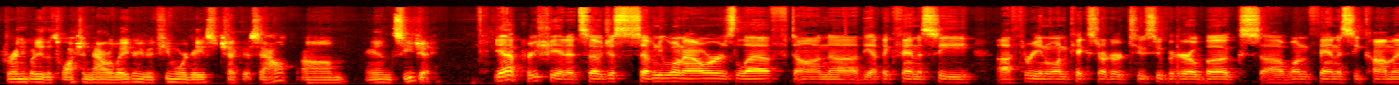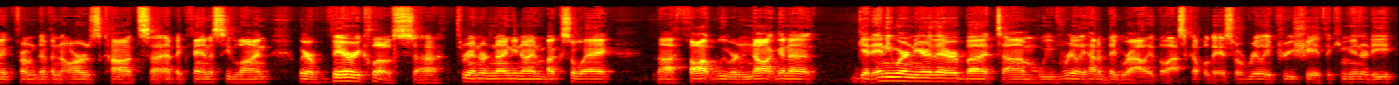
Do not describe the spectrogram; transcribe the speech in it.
for anybody that's watching now or later. You have a few more days to check this out. Um, and CJ, Yeah, appreciate it. So just 71 hours left on uh, the Epic Fantasy uh, three in one Kickstarter, two superhero books, uh, one fantasy comic from Devin Arscott's uh, Epic Fantasy line. We are very close, uh, 399 bucks away. Uh, thought we were not gonna get anywhere near there, but um, we've really had a big rally the last couple days. So really appreciate the community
